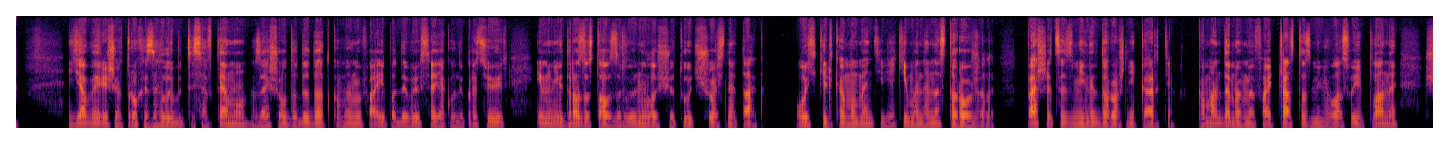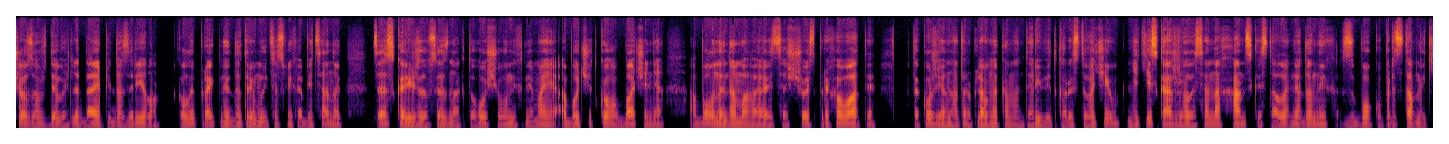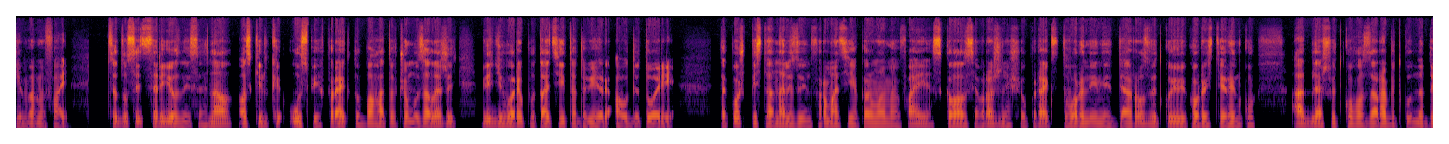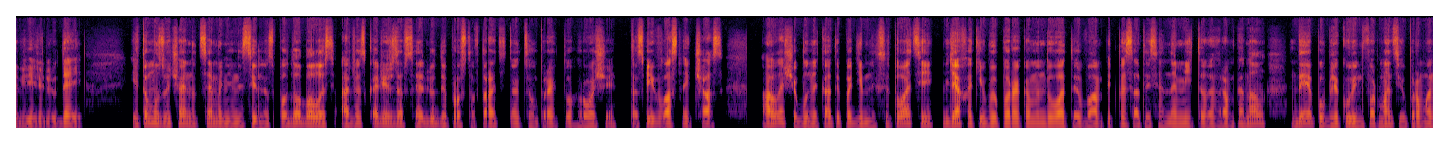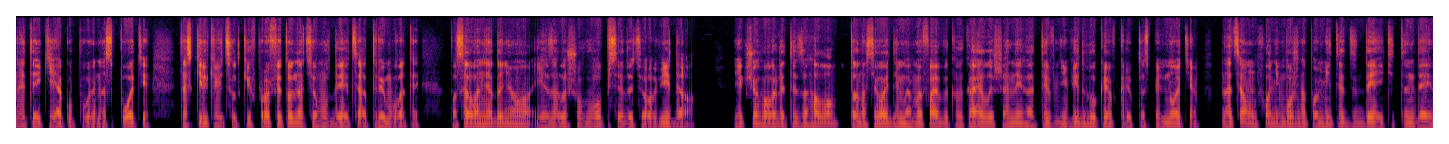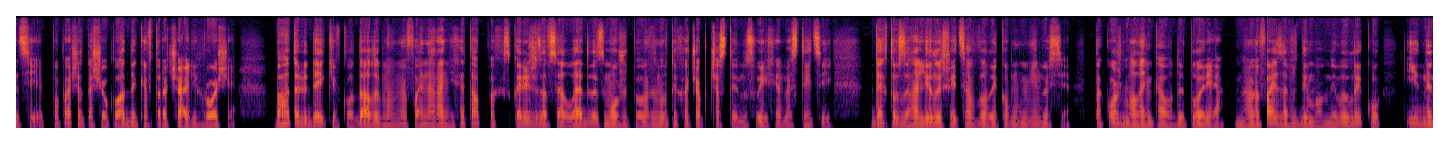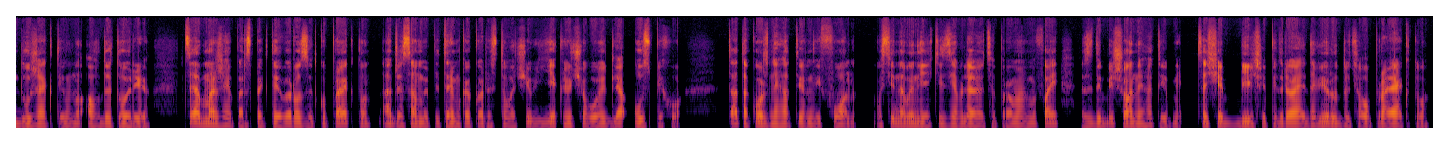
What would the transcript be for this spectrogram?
Я вирішив трохи заглибитися в тему, зайшов до додатку Memify і подивився, як вони працюють, і мені відразу стало зрозуміло, що тут щось не так. Ось кілька моментів, які мене насторожили. Перше це зміни в дорожній карті. Команда MMFI часто змінювала свої плани, що завжди виглядає підозріло. Коли проект не дотримується своїх обіцянок, це, скоріш за все, знак того, що у них немає або чіткого бачення, або вони намагаються щось приховати. Також я натрапляв на коментарі від користувачів, які скаржилися на хамське ставлення до них з боку представників MMFI. Це досить серйозний сигнал, оскільки успіх проекту багато в чому залежить від його репутації та довіри аудиторії. Також після аналізу інформації про MMFI склалося враження, що проект створений не для розвитку і користі ринку, а для швидкого заробітку на довірі людей. І тому, звичайно, це мені не сильно сподобалось, адже, скоріш за все, люди просто втратять на цьому проекту гроші та свій власний час. Але щоб уникати подібних ситуацій, я хотів би порекомендувати вам підписатися на мій телеграм-канал, де я публікую інформацію про монети, які я купую на споті, та скільки відсотків профіту на цьому вдається отримувати. Посилання до нього я залишу в описі до цього відео. Якщо говорити загалом, то на сьогодні MMFI викликає лише негативні відгуки в криптоспільноті. На цьому фоні можна помітити деякі тенденції. По-перше, те, що вкладники втрачають гроші. Багато людей, які вкладали в MMFI на ранніх етапах, скоріш за все, ледве зможуть повернути хоча б частину своїх інвестицій. Дехто взагалі лишиться в великому мінусі. Також маленька аудиторія. MMFI завжди мав невелику і не дуже активну аудиторію. Це обмежує перспективи розвитку проекту, адже саме підтримка користувачів є ключовою для успіху та також негативний фон. Усі новини, які з'являються про MMFI, здебільшого негативні. Це ще більше підриває довіру до цього проекту.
